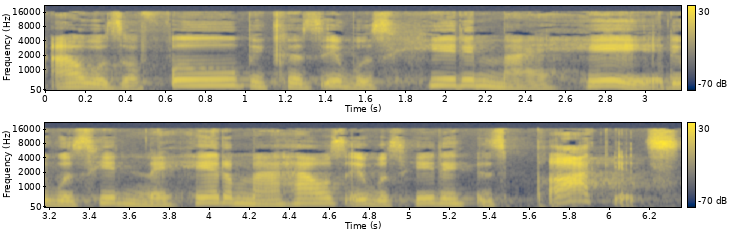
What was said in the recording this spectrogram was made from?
I was a fool because it was hitting my head. It was hitting the head of my house. It was hitting his pockets.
